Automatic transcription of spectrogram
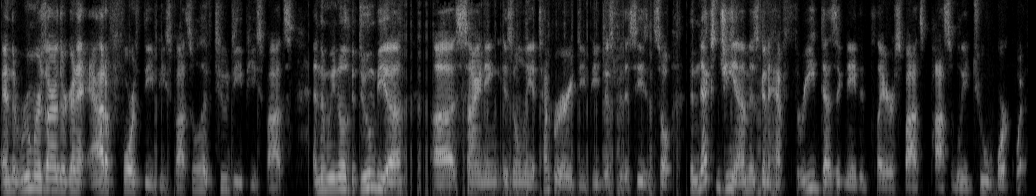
And the rumors are they're going to add a fourth DP spot. So we'll have two DP spots. And then we know the Doumbia uh, signing is only a temporary DP just for the season. So the next GM is going to have three designated player spots possibly to work with,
